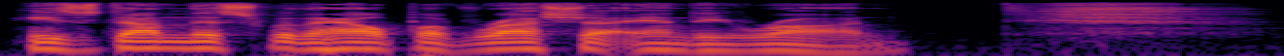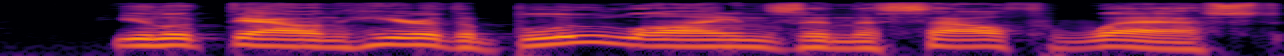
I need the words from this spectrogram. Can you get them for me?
He's done this with the help of Russia and Iran. You look down here, the blue lines in the southwest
